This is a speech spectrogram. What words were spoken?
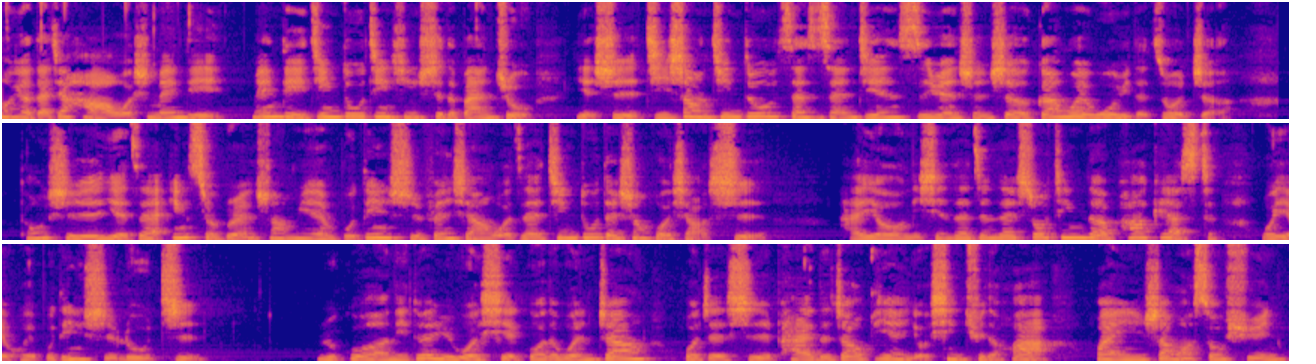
朋友，大家好，我是 Mandy，Mandy 京都进行式的版主，也是集上京都三十三间寺院神社甘味物语的作者，同时也在 Instagram 上面不定时分享我在京都的生活小事，还有你现在正在收听的 Podcast，我也会不定时录制。如果你对于我写过的文章或者是拍的照片有兴趣的话，欢迎上网搜寻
